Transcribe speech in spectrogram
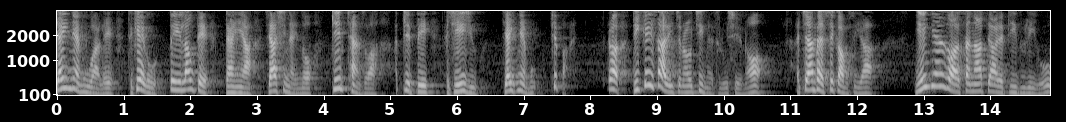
ရိုက်နှက်မှုကလည်းတကယ့်ကိုသေလောက်တဲ့ဒဏ်ရာရရှိနိုင်သော ပြင်းထန်စွာအပြစ်ပေးအရေးယူရိုက်နှက်မှုဖြစ်ပါတယ်အဲ့တော့ဒီကိစ္စတွေကျွန်တော်တို့ကြည့်မယ်ဆိုလို့ရှိရင်တော့အကြမ်းဖက်စစ်ကောင်စီကငြိမ်းချမ်းစွာဆန္ဒပြတဲ့ပြည်သူတွေကို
